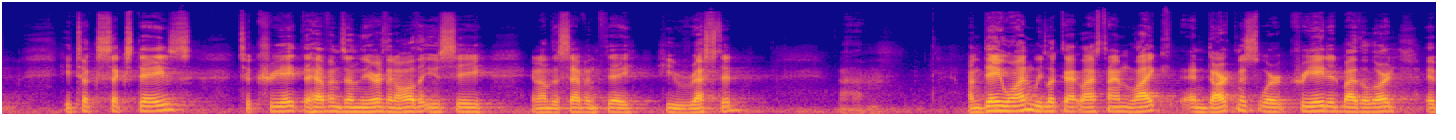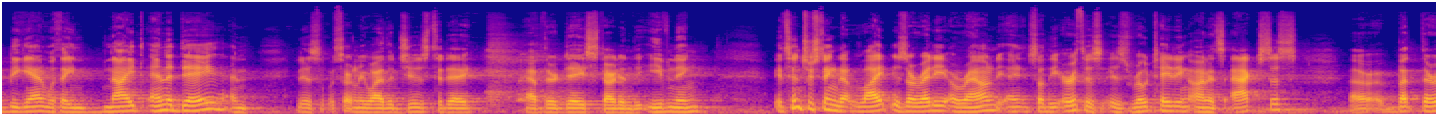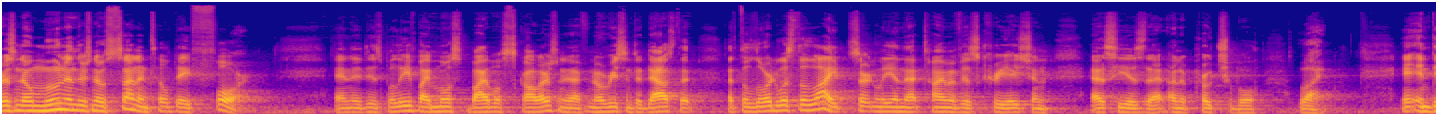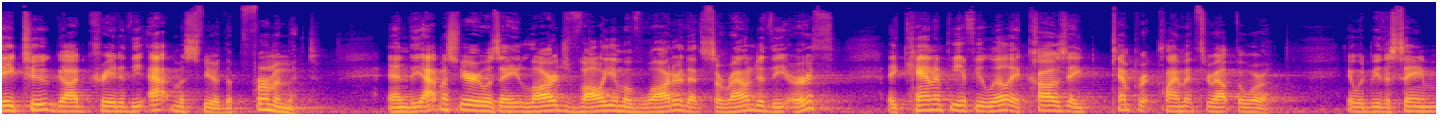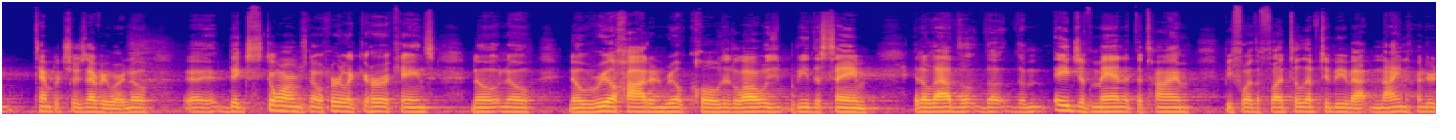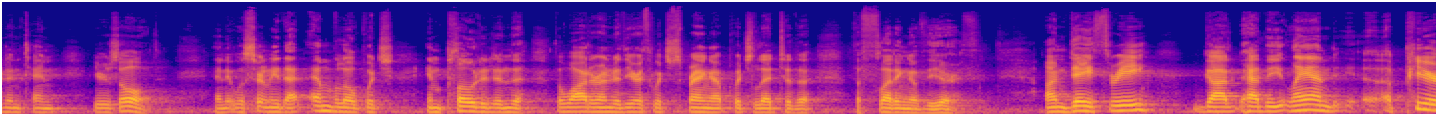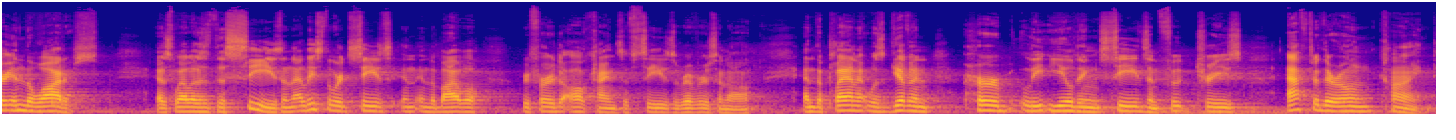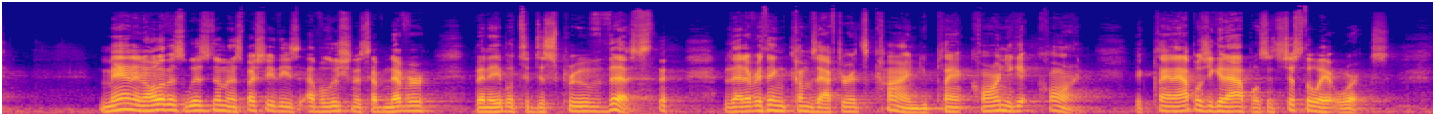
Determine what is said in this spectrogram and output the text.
He took six days to create the heavens and the earth and all that you see. And on the seventh day, he rested. On day one, we looked at last time, light and darkness were created by the Lord. It began with a night and a day, and it is certainly why the Jews today have their day start in the evening. It's interesting that light is already around, and so the Earth is, is rotating on its axis, uh, but there is no moon and there's no sun until day four. And it is believed by most Bible scholars, and I have no reason to doubt that, that the Lord was the light, certainly in that time of his creation, as he is that unapproachable light. In, day two, God created the atmosphere, the firmament. And the atmosphere was a large volume of water that surrounded the earth a canopy, if you will. It caused a temperate climate throughout the world. It would be the same temperatures everywhere. No uh, big storms, no hurricanes, no, no, no real hot and real cold. It'll always be the same. It allowed the, the, the age of man at the time before the flood to live to be about 910 years old. And it was certainly that envelope which imploded in the, the water under the earth, which sprang up, which led to the, the flooding of the earth. On day three, God had the land uh, appear in the waters as well as the seas. And at least the word seas in, in the Bible referred to all kinds of seas, rivers, and all. And the planet was given herb yielding seeds and fruit trees after their own kind. Man, in all of his wisdom, and especially these evolutionists, have never been able to disprove this that everything comes after its kind. You plant corn, you get corn. You plant apples, you get apples. It's just the way it works.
